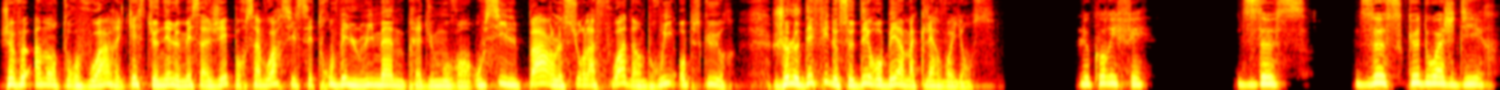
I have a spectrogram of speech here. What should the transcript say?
Je veux à mon tour voir et questionner le messager pour savoir s'il s'est trouvé lui-même près du mourant ou s'il parle sur la foi d'un bruit obscur. Je le défie de se dérober à ma clairvoyance. Le coryphée. Zeus. Zeus, que dois-je dire?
